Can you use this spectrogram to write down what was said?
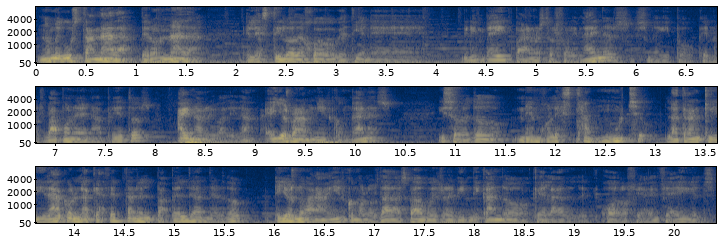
No me gusta nada, pero nada, el estilo de juego que tiene Green Bay para nuestros 49ers. Es un equipo que nos va a poner en aprietos. Hay una rivalidad. Ellos van a venir con ganas. Y sobre todo, me molesta mucho la tranquilidad con la que aceptan el papel de underdog. Ellos no van a venir como los Dallas Cowboys reivindicando que la, o los Philadelphia Eagles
